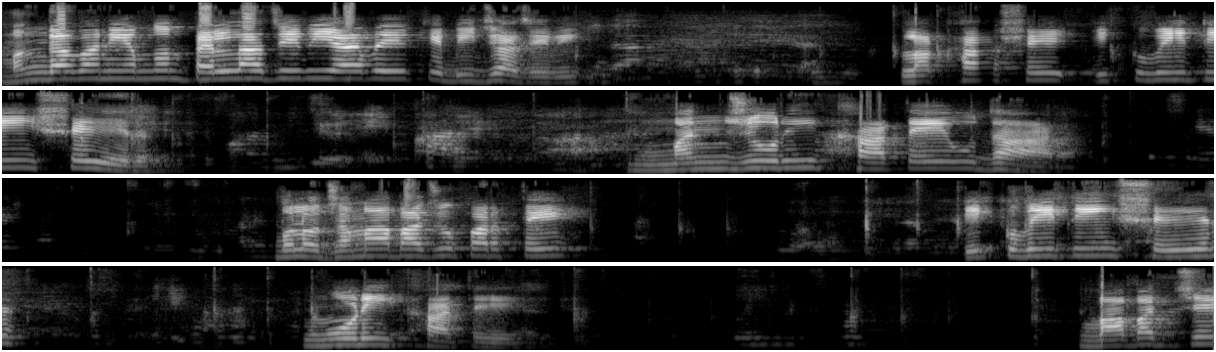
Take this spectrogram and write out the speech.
મંગાવવાની. એમનો પહેલા જેવી આવે કે બીજા જેવી? લખાશે ઇક્વિટી શેર મંજૂરી ખાતે ઉધાર. બોલો, જમા બાજુ પર તે. ઇક્વિટી શેર મૂડી ખાતે. બાબત છે,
